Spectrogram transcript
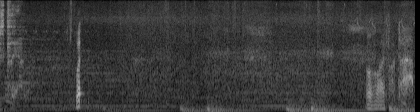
All's clear. What? Oh, I fucked up.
